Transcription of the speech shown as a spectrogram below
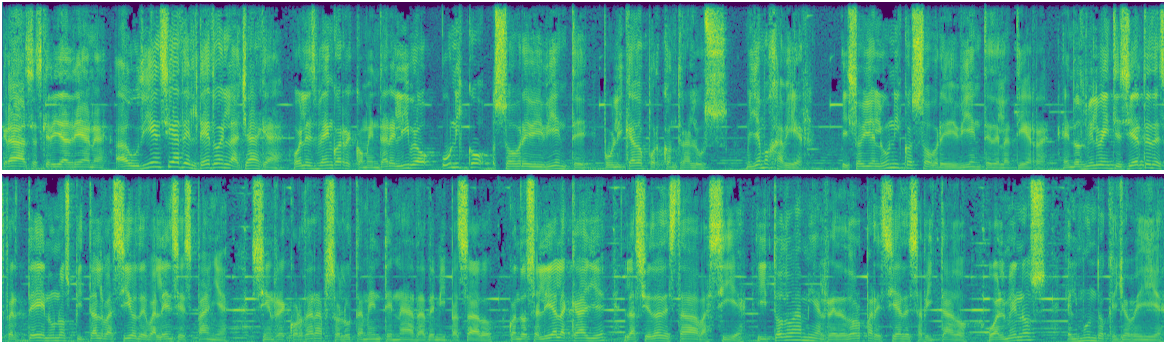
Gracias, querida Adriana. Audiencia del dedo en la llaga. Hoy les vengo a recomendar el libro Único Sobreviviente, publicado por Contraluz. Me llamo Javier y soy el único sobreviviente de la Tierra. En 2027 desperté en un hospital vacío de Valencia, España, sin recordar absolutamente nada de mi pasado. Cuando salí a la calle, la ciudad estaba vacía y todo a mi alrededor parecía deshabitado, o al menos el mundo que yo veía.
